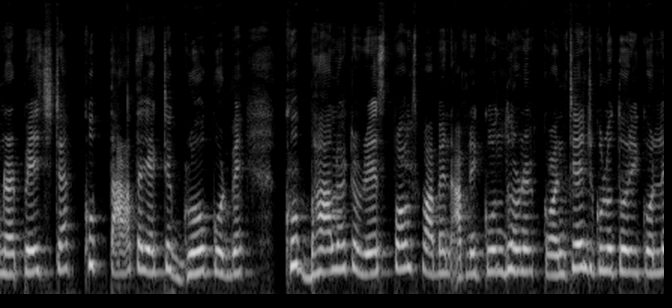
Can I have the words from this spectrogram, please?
আপনার পেজটা খুব তাড়াতাড়ি একটা গ্রো করবে। খুব ভালো একটা রেসপন্স পাবেন আপনি কোন ধরনের কন্টেন্টগুলো তৈরি করলে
